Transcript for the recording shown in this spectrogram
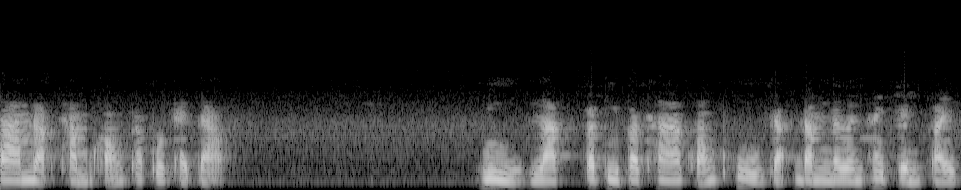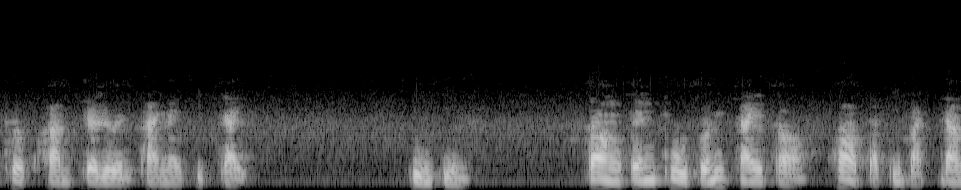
ตามหลักธรรมของพระพุทธเจ้านี่หลักปฏิปทาของผู้จะดำเนินให้เป็นไปเพื่อความเจริญภายในจิตใจ จริงๆ ต้องเป็นผู้สนใจต่อข้อปฏิบัติดัง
